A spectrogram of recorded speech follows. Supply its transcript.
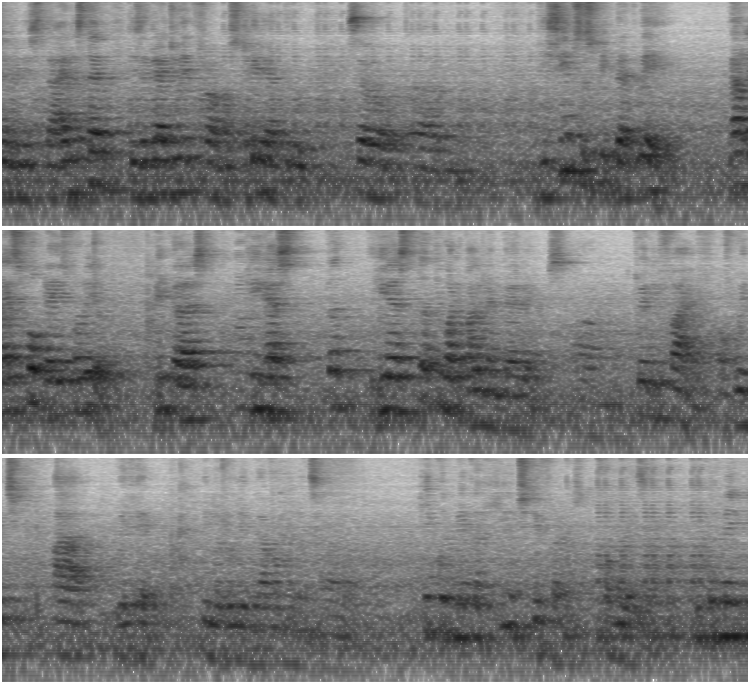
chief minister. I understand he's a graduate from Australia too, so um, he seems to speak that way. Now let's hope that is for real, because he has he has 31 parliamentarians, um, 25 of which are with him in the ruling government in Sarawak. He could make a huge difference for Malaysia. He could make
